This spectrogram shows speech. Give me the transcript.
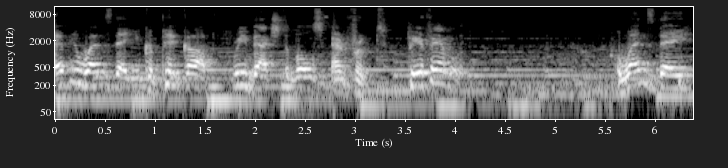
every Wednesday you could pick up free vegetables and fruit for your family. Wednesday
